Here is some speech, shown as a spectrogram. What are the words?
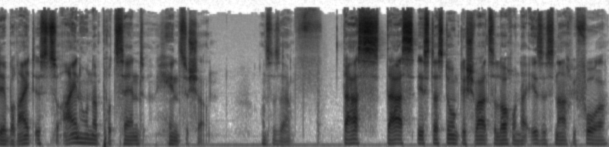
der bereit ist, zu 100 Prozent hinzuschauen und zu sagen, das, das ist das dunkle schwarze Loch und da ist es nach wie vor.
